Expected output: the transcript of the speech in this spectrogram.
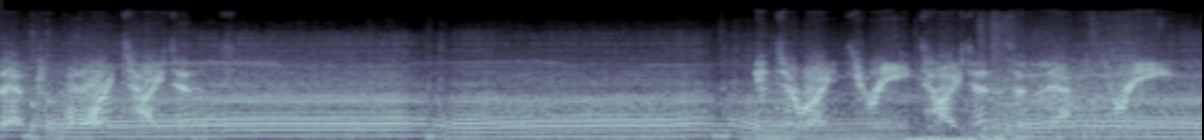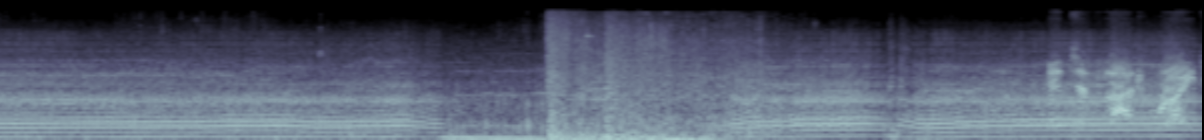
Left 4, tightens. Into right 3, tightens, and left 3. Into flat right,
